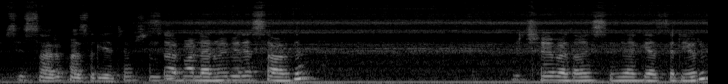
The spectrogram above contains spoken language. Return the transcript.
Hepsi sarıp hazırlayacağım. Şimdi sarmalarımı böyle sardım. Bir çay bardağı sıvı gezdiriyorum.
